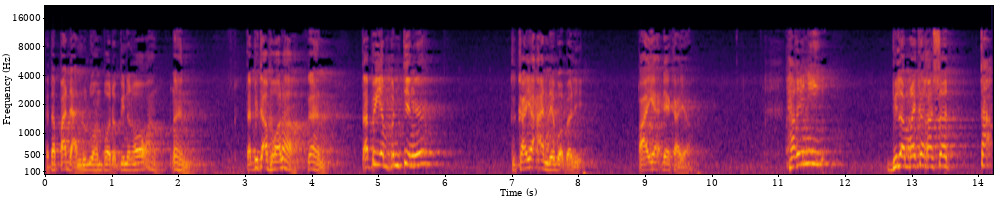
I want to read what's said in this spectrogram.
Kata padan dulu hampa duk pindah orang kan? Tapi tak apalah kan? Tapi yang pentingnya kekayaan dia buat balik. Rakyat dia kaya. Hari ini bila mereka rasa tak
